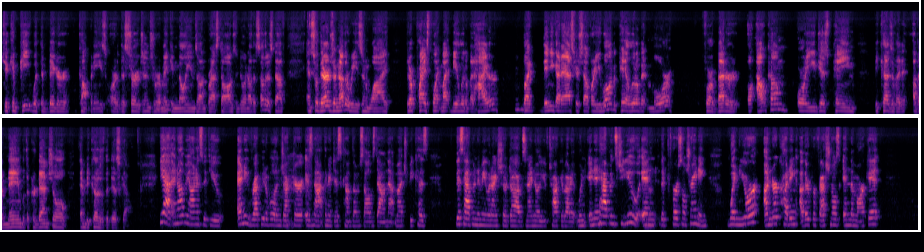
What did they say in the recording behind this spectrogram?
to compete with the bigger companies or the surgeons who are mm-hmm. making millions on breast dogs and doing all this other stuff. And so there's another reason why their price point might be a little bit higher. Mm-hmm. But then you got to ask yourself, are you willing to pay a little bit more for a better outcome? Or are you just paying because of a, of a name with a credential and because of the discount? Yeah. And I'll be honest with you, any reputable injector is not going to discount themselves down that much because this happened to me when I showed dogs, and I know you've talked about it when and it happens to you in yeah. the personal training. When you're undercutting other professionals in the market,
